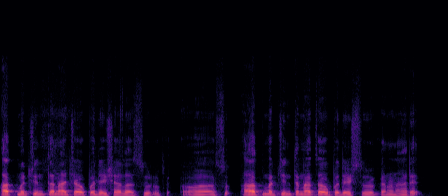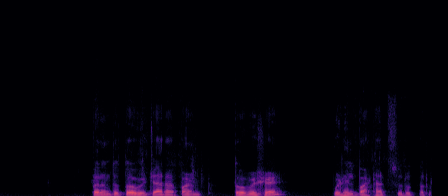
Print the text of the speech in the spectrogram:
आत्मचिंतनाच्या उपदेशाला सुरू आत्मचिंतनाचा उपदेश सुरू करणार आहेत. परंतु तो विचार आपण तो विषय पुढील पाठात सुरू करू.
